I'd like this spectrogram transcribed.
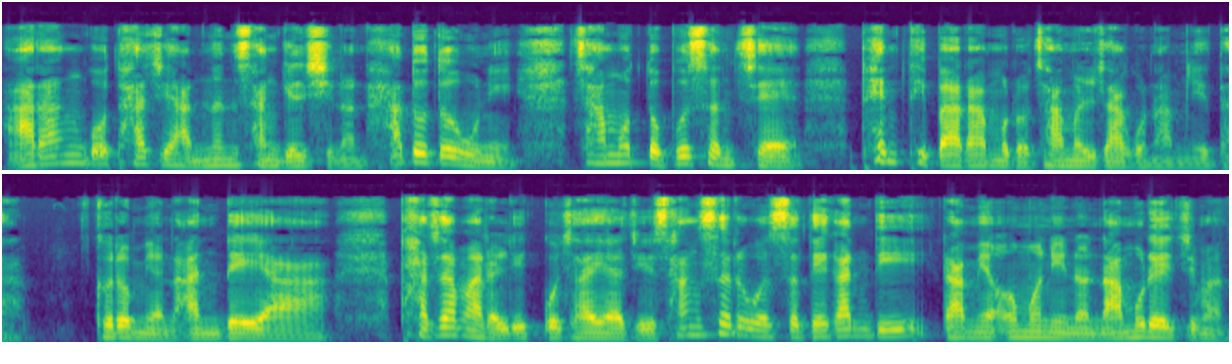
아랑곳하지 않는 상길 씨는 하도 더우니 잠옷도 벗은 채 팬티 바람으로 잠을 자곤 합니다. 그러면 안 돼야 파자마를 입고 자야지 상스러워서 대간디 라며 어머니는 나무래지만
